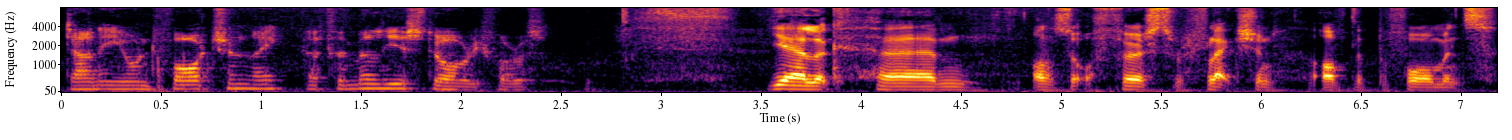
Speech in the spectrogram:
Danny, unfortunately, a familiar story for us. Yeah, look, um, on sort of first reflection of the performance,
